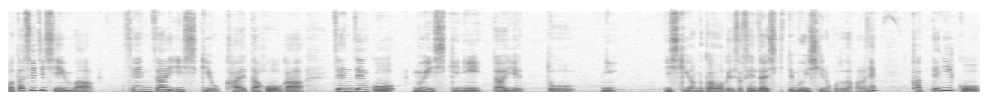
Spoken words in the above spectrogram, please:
私自身は潜在意識を変えた方が全然こう無意識にダイエットに意識が向かうわけですよ。潜在意識って無意識のことだからね。勝手にこ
